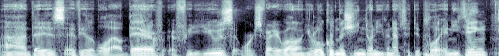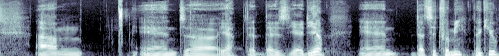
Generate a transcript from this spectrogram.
uh, that is available out there, free to use. It works very well on your local machine, don't even have to deploy anything. Um, and uh, yeah, that, that is the idea. And that's it for me. Thank you.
